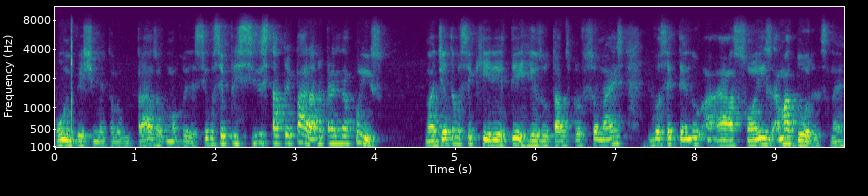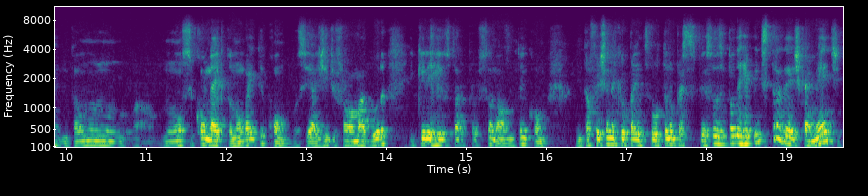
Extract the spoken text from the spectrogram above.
ou um investimento a longo prazo, alguma coisa assim, você precisa estar preparado para lidar com isso. Não adianta você querer ter resultados profissionais e você tendo ações amadoras, né? Então não, não se conectam, não vai ter como. Você agir de forma amadora e querer resultado profissional, não tem como. Então, fechando aqui o parênteses, voltando para essas pessoas, então, de repente, estrategicamente,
